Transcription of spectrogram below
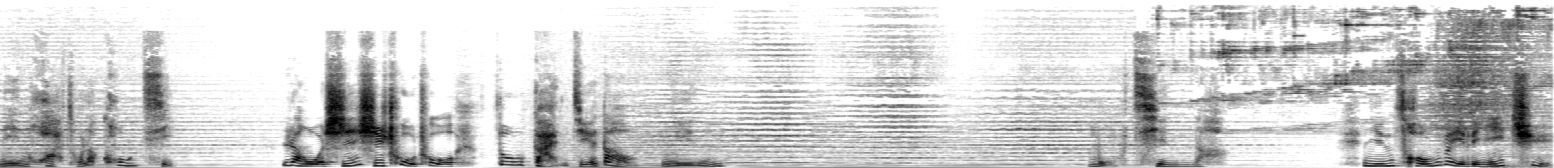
您化作了空气，让我时时处处都感觉到您。母亲呐，您从未离去，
